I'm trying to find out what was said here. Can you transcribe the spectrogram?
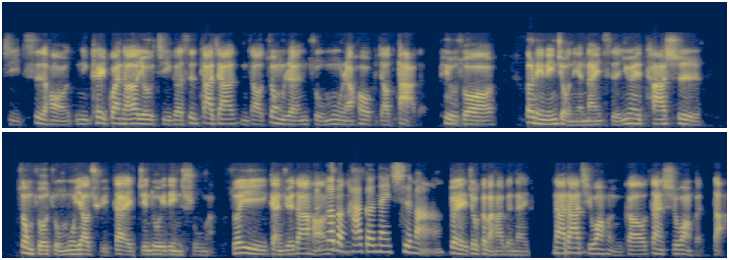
几次哈，你可以观察到有几个是大家你知道众人瞩目，然后比较大的，譬如说二零零九年那一次，因为它是众所瞩目要取代京都议定书嘛，所以感觉大家好像哥本哈根那一次嘛，对，就哥本哈根那一次，那大家期望很高，嗯、但失望很大。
